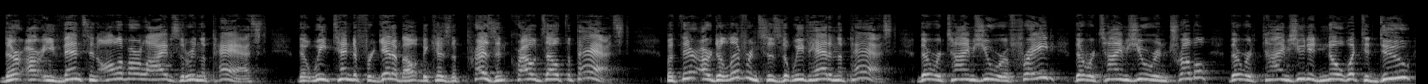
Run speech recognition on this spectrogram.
There are events in all of our lives that are in the past that we tend to forget about because the present crowds out the past. But there are deliverances that we've had in the past. There were times you were afraid. There were times you were in trouble. There were times you didn't know what to do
